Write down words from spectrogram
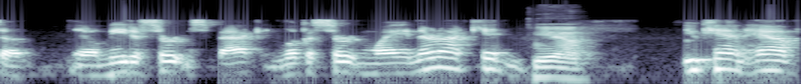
to you know meet a certain spec and look a certain way, and they're not kidding. Yeah. You can't have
